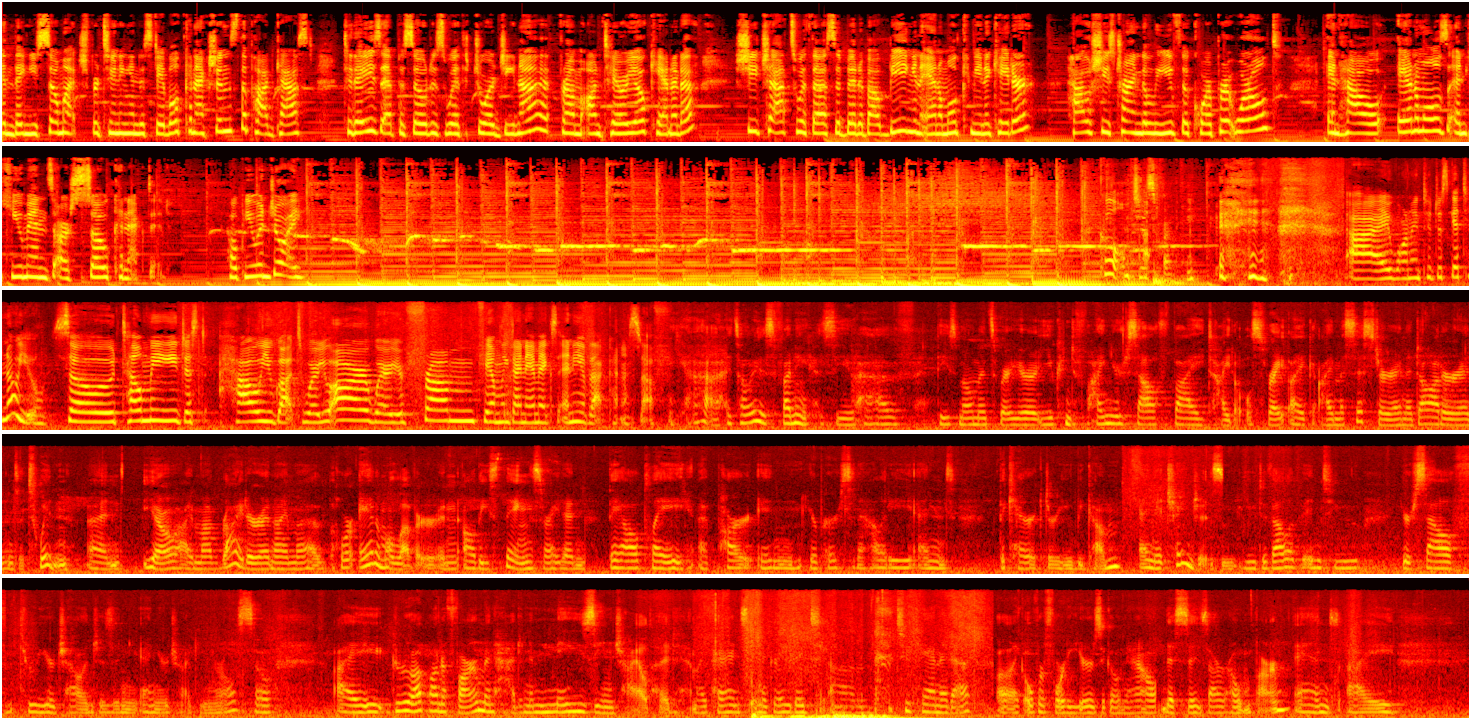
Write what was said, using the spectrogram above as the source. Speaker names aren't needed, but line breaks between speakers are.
and thank you so much for tuning into Stable Connections, the podcast. Today's episode is with Georgina from Ontario, Canada. She chats with us a bit about being an animal communicator, how she's trying to leave the corporate world, and how animals and humans are so connected. Hope you enjoy. Cool.
Which is funny.
I wanted to just get to know you. So tell me just how you got to where you are, where you're from, family dynamics, any of that kind of stuff.
Yeah, it's always funny because you have these moments where you're you can define yourself by titles, right? Like I'm a sister and a daughter and a twin, and you know I'm a rider and I'm a animal lover and all these things, right? And they all play a part in your personality and the character you become, and it changes. You develop into yourself through your challenges and, and your tribunals. So I grew up on a farm and had an amazing childhood. My parents immigrated um, to Canada uh, like over 40 years ago now. This is our home farm, and I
